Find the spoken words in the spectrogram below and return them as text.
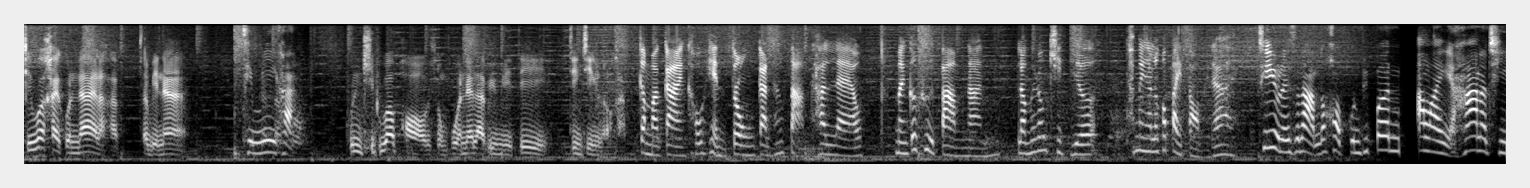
คิดว่าใครควรได้ล่ะครับซาบิน่า ทิมมี่ค่ะ คุณคิดว่าพอลสมควรได้รับ immunity จริงๆเหรอครับ กรรมการเขาเห็นตรงกันทั้ง 3 ท่านแล้ว มันก็คือตามนั้น เราไม่ต้องคิดเยอะ ถ้าไม่งั้นเราก็ไปต่อไม่ได้ ที่อยู่ในสนามต้องขอบคุณพี่เปิ้ลอะไรอะ5นาที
